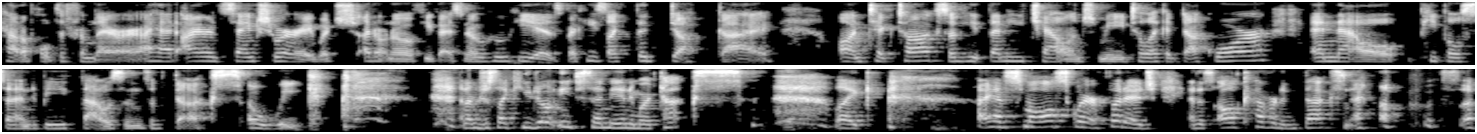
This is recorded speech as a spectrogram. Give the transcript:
catapulted from there. I had iron sanctuary which i don't know if you guys know who he is but he's like the duck guy on tiktok. So he then he challenged me to like a duck war. And now people send me thousands of ducks a week and I'm just like, you don't need to send me any more ducks. like, I have small square footage, and it's all covered in ducks now. so,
